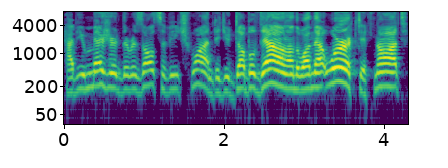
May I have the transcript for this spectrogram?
Have you measured the results of each one? Did you double down on the one that worked? If not,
